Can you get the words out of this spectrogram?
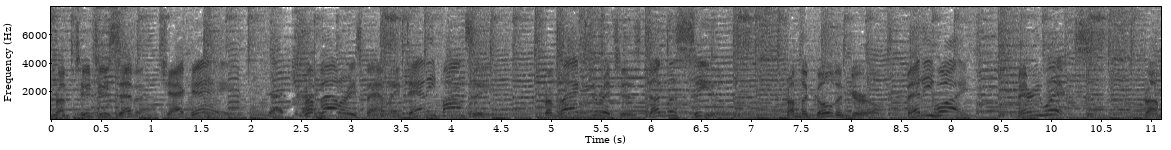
From 227, Jackée From Valerie's family, Danny Fonsi. From Rags to Riches, Douglas Seale. From the Golden Girls, Betty White, Mary Wickes. From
